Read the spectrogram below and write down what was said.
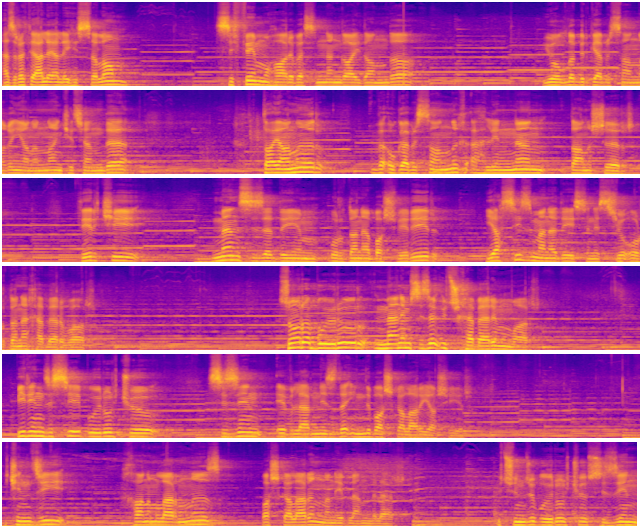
Həzrəti Əli əleyhissalam Siffin müharibəsindən qaydanda yolda bir qəbirstanlığın yanından keçəndə dayanır və o qəbirstanlıq əhlindən danışır. Deyir ki, mən sizə deyim, orada nə baş verir, ya siz mənə deyirsiniz ki, orada nə xəbər var? Sonra buyurur, mənim sizə üç xəbərim var. Birincisi buyurur ki, sizin evlərinizdə indi başqaları yaşayır. İkinci, xanımlarınız başqalarınla evləndilər. Üçüncü buyurur ki, sizin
